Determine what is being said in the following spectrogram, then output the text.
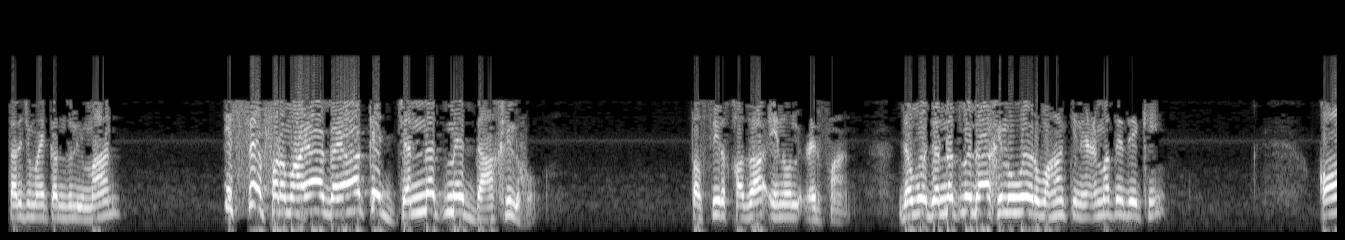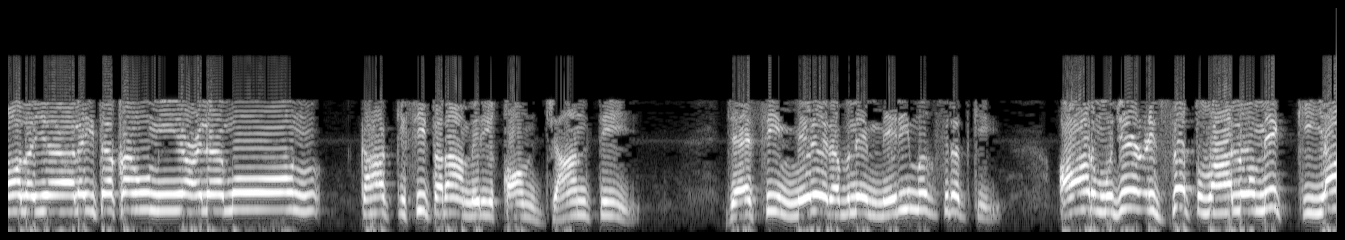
ترجمہ کنز ایمان اس سے فرمایا گیا کہ جنت میں داخل ہو۔ تفسیر خزاں العرفان۔ جب وہ جنت میں داخل ہوئے اور وہاں کی نعمتیں دیکھیں قال يا ليت قومي يعلمون کہا، کسی طرح میری قوم جانتی، جیسی میرے رب نے میری مغفرت کی اور مجھے عزت والوں میں کیا۔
